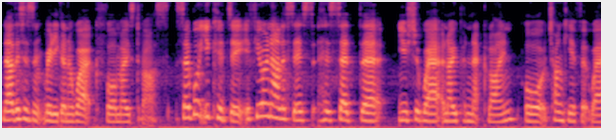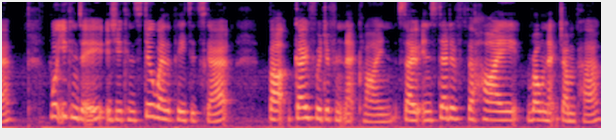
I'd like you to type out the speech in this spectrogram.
Now, this isn't really going to work for most of us. So, what you could do, if your analysis has said that you should wear an open neckline or chunkier footwear, what you can do is you can still wear the pleated skirt, but go for a different neckline. So, instead of the high roll neck jumper,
